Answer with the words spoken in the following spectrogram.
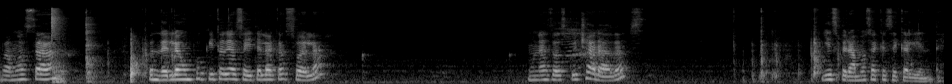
vamos a ponerle un poquito de aceite a la cazuela. Unas dos cucharadas. Y esperamos a que se caliente.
